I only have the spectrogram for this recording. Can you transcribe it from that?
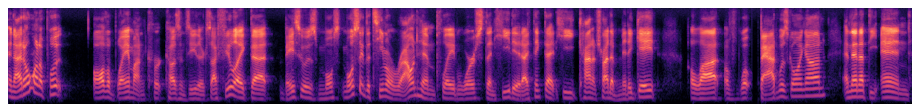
And I don't want to put all the blame on Kirk Cousins either, because I feel like that basically was most mostly the team around him played worse than he did. I think that he kind of tried to mitigate a lot of what bad was going on, and then at the end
